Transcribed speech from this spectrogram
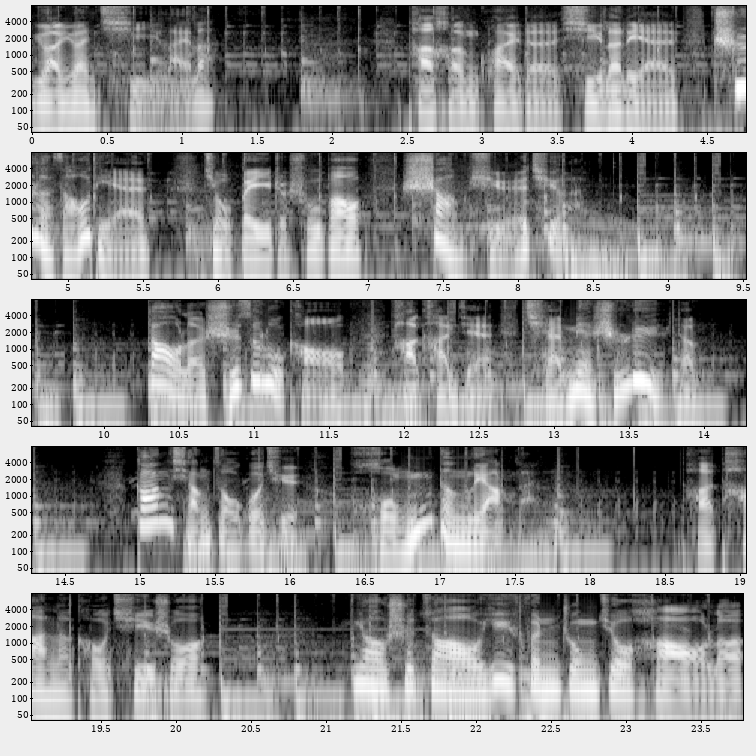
圆圆起来了。他很快地洗了脸，吃了早点，就背着书包上学去了。到了十字路口，他看见前面是绿灯，刚想走过去，红灯亮了。他叹了口气说：“要是早一分钟就好了。”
